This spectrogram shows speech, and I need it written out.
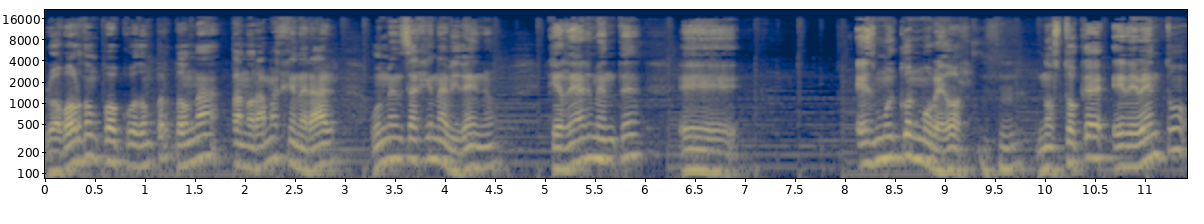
lo aborda un poco, da un, da una panorama general, un mensaje navideño que realmente eh, es muy conmovedor. Nos toca el evento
